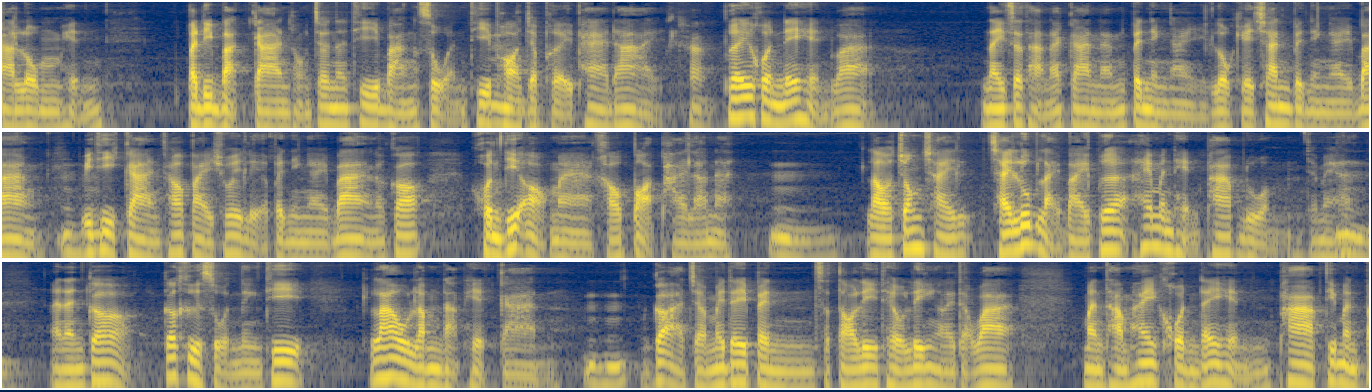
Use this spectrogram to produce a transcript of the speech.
อารมณ์เห็นปฏิบัติการของเจ้าหน้าที่บางส่วนที่พอจะเผยแพร่ได้ เพื่อให้คนได้เห็นว่าในสถานการณ์นั้นเป็นยังไงโลเคชันเป็นยังไงบ้าง วิธีการเข้าไปช่วยเหลือเป็นยังไงบ้าง แล้วก็คนที่ออกมาเขาปลอดภัยแล้วนะ เราต้องใช้ใช้รูปหลายใบเพื่อให้มันเห็นภาพรวมใช่ไหมฮะอันนั้นก็ก็คือส่วนหนึ่งที่เล่าลำดับเหตุการณ์ก็อาจจะไม่ได้เป็น storytelling อะไรแต่ว่ามันทำให้คนได้เห็นภาพที่มันป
